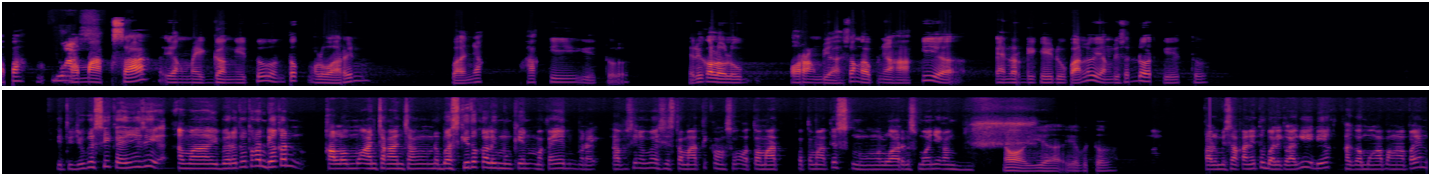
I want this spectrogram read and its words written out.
apa Buas. memaksa yang megang itu untuk ngeluarin banyak haki gitu loh. Jadi kalau lu orang biasa nggak punya haki ya energi kehidupan lu yang disedot gitu. Itu juga sih kayaknya sih sama ibaratnya tuh kan dia kan kalau mau ancang-ancang nebas gitu kali mungkin makanya apa sih namanya sistematik langsung otomat otomatis ngeluarin semuanya kan. Oh iya, iya betul. Kalau misalkan itu balik lagi dia kagak mau ngapa-ngapain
